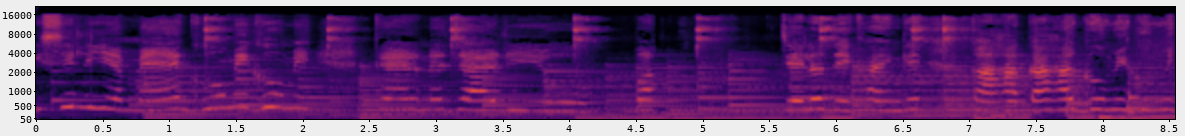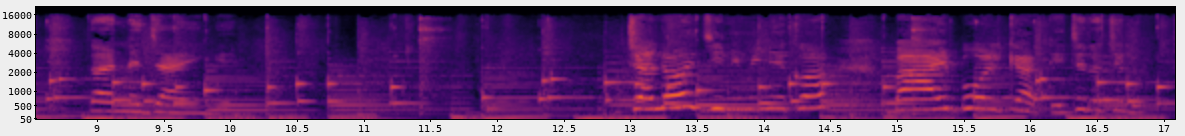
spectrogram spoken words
इसीलिए मैं घूमी घूमी करने जा रही हूँ। चलो देखाएँगे कहाँ कहाँ घूमी घूमी करने जाएँगे। चलो जिनमिनी को बाय बोल के आते चलो चलो।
